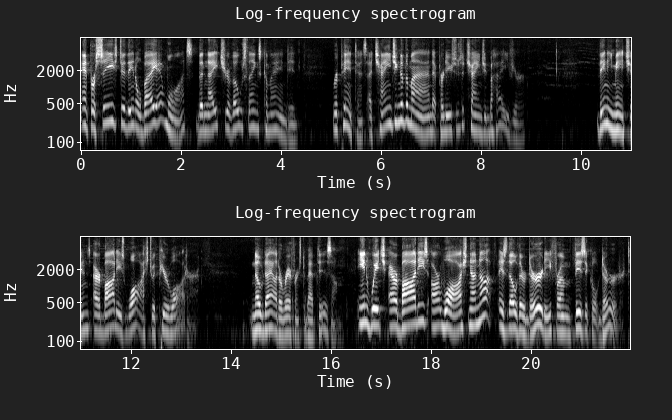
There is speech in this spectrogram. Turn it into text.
and proceeds to then obey at once the nature of those things commanded. Repentance, a changing of the mind that produces a change in behavior. Then he mentions our bodies washed with pure water. No doubt a reference to baptism in which our bodies are washed. Now not as though they're dirty from physical dirt.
